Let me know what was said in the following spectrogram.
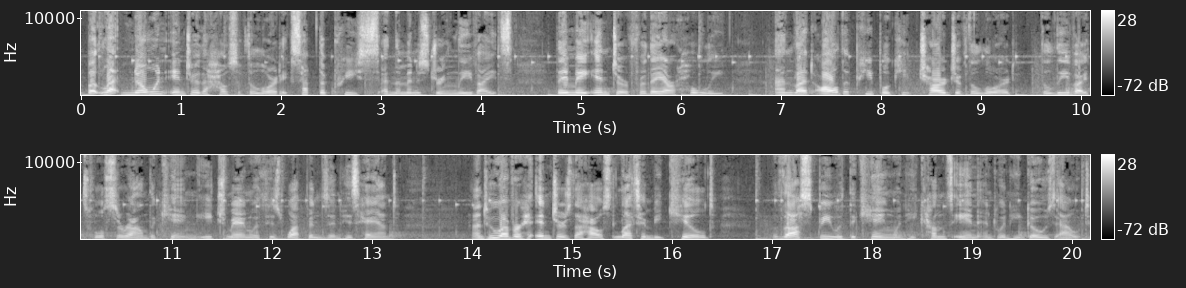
But let no one enter the house of the Lord except the priests and the ministering Levites. They may enter, for they are holy. And let all the people keep charge of the Lord. The Levites will surround the king, each man with his weapons in his hand and whoever enters the house, let him be killed. Thus be with the king when he comes in and when he goes out.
